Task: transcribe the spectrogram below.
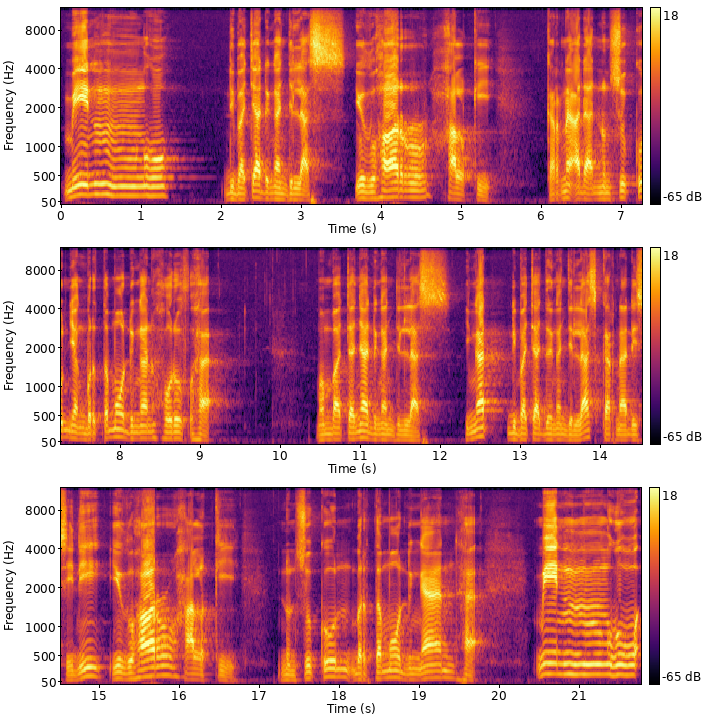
minhu dibaca dengan jelas. Izhar halki karena ada nun sukun yang bertemu dengan huruf ha. Membacanya dengan jelas. Ingat dibaca dengan jelas karena di sini izhar halki nun sukun bertemu dengan ha minhu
